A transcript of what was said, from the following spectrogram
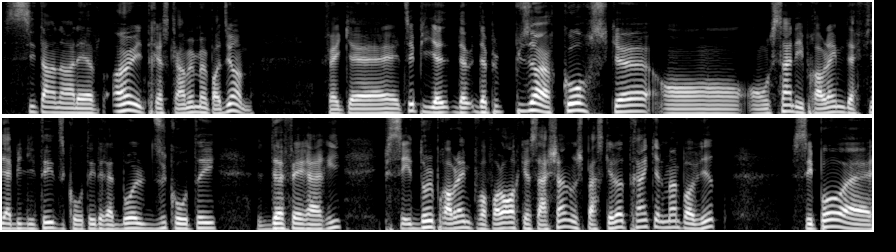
Si tu en enlèves un, il te reste quand même un podium. Fait que, tu sais, puis depuis plusieurs courses qu'on on sent des problèmes de fiabilité du côté de Red Bull, du côté de Ferrari. Puis c'est deux problèmes qu'il va falloir que ça change parce que là, tranquillement, pas vite, c'est pas, euh,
